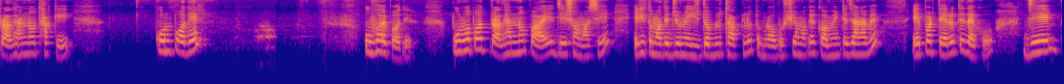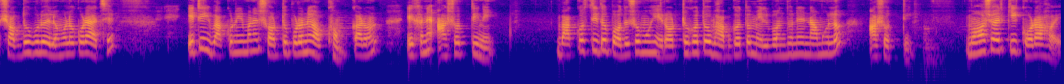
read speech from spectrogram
প্রাধান্য থাকে কোন পদের? উভয় পদের। পূর্বপদ প্রাধান্য পায় যে সমাসে। এটি তোমাদের জন্য এইচডব্লিউ থাকল, তোমরা অবশ্যই আমাকে কমেন্টে জানাবে। এরপর তেরোতে দেখো যে শব্দগুলো এলোমেলো করে আছে, এটি বাক্য নির্মাণের শর্ত পূরণে অক্ষম, কারণ এখানে আসত্তি নেই। বাক্যস্থিত পদসমূহের অর্থগত ও ভাবগত মেলবন্ধনের নাম হলো আসত্তি মহাশয়ের কি করা হয়?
